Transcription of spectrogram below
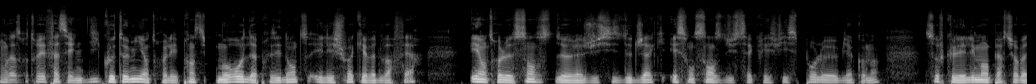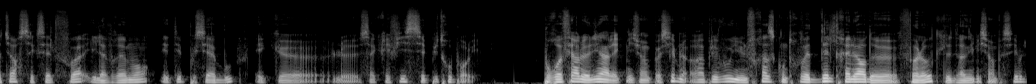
On va se retrouver face à une dichotomie entre les principes moraux de la présidente et les choix qu'elle va devoir faire, et entre le sens de la justice de Jack et son sens du sacrifice pour le bien commun. Sauf que l'élément perturbateur, c'est que cette fois, il a vraiment été poussé à bout et que le sacrifice, c'est plus trop pour lui. Pour refaire le lien avec Mission Impossible, rappelez-vous une phrase qu'on trouvait dès le trailer de Fallout, le dernier Mission Impossible,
